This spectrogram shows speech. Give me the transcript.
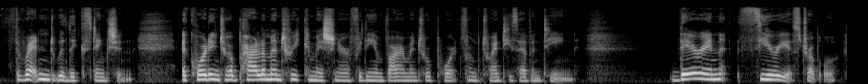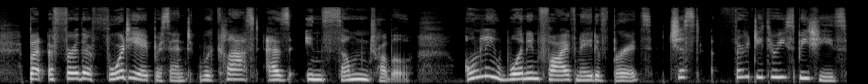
threatened with extinction, according to a Parliamentary Commissioner for the Environment report from 2017. They're in serious trouble, but a further 48% were classed as in some trouble. Only one in five native birds, just 33 species,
